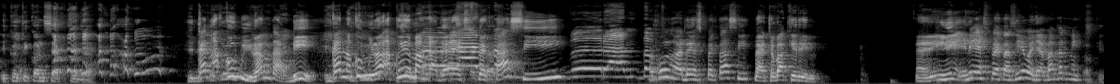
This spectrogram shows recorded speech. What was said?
Ikuti konsepnya. Hidup kan itu- aku bilang tadi kan aku bilang aku emang nggak ada ekspektasi. Berantem. Aku nggak ada ekspektasi. Nah coba kirim nah ini ini ekspektasinya banyak banget nih oke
